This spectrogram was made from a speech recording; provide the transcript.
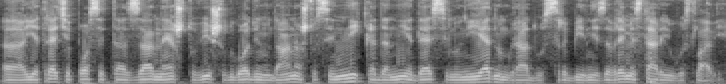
e, je treća poseta za nešto više od godinu dana što se nikada nije desilo ni jednom gradu u Srbiji, ni za vreme stare Jugoslavije.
